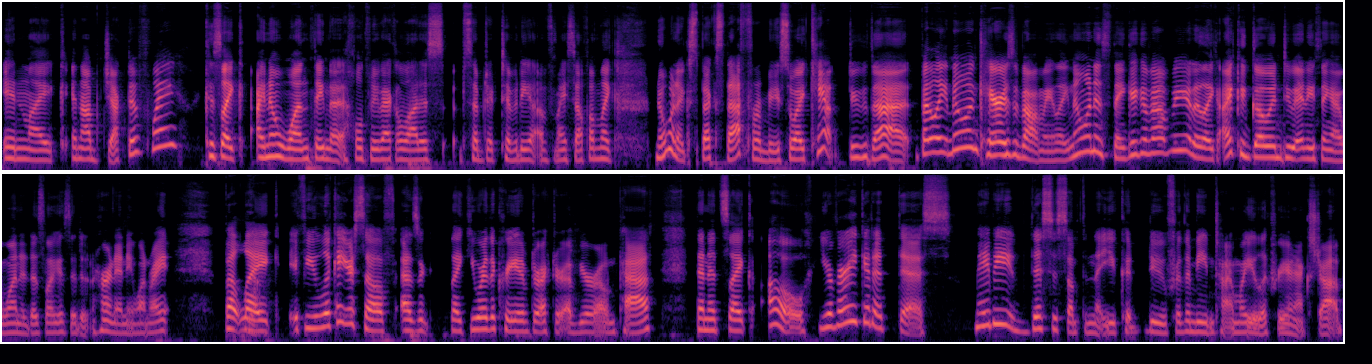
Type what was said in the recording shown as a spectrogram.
in like an objective way. Because like i know one thing that holds me back a lot is subjectivity of myself. I'm like no one expects that from me so i can't do that. But like no one cares about me. Like no one is thinking about me and like i could go and do anything i wanted as long as it didn't hurt anyone right? But Yeah. like if you look at yourself as a like you are the creative director of your own path then it's like oh you're very good at this maybe this is something that you could do for the meantime while you look for your next job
